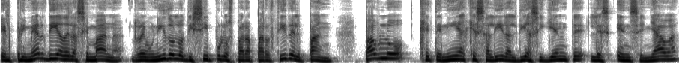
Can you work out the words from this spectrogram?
El primer día de la semana, reunidos los discípulos para partir el pan, Pablo, que tenía que salir al día siguiente, les enseñaba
